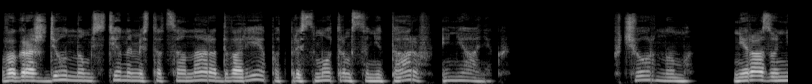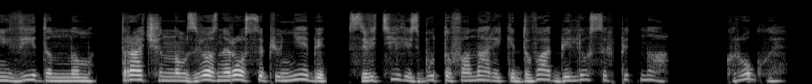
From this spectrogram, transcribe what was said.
в огражденном стенами стационара дворе под присмотром санитаров и нянек. В черном, ни разу не виданном, траченном звездной россыпью небе светились, будто фонарики, два белесых пятна, круглые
